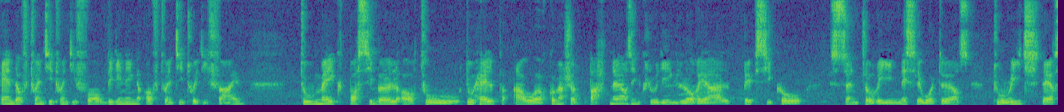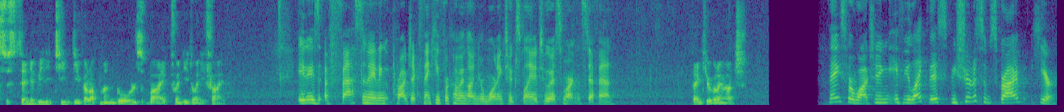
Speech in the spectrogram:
end of 2024, beginning of 2025, to make possible or to, to help our commercial partners, including L'Oreal, PepsiCo, Suntory, Nestle Waters, to reach their sustainability development goals by 2025. It is a fascinating project. Thank you for coming on your morning to explain it to us, Martin Stephan. Thank you very much. Thanks for watching. If you like this, be sure to subscribe here.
